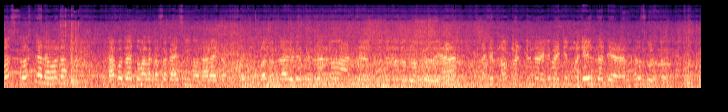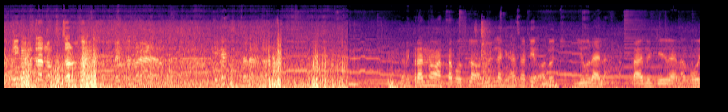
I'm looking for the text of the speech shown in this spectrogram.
बस रस्त्या धावाला आता. दाखवत आहे तुम्हाला कसं काय सीन होणार आहे तर बनवून जा व्हिडिओ मित्रांनो. आज ब्लॉग चालू यार असे ब्लॉग कंटिन्यू राहिले पाहिजे मजा येऊन जाते यार. खरंच गोष्ट. ठीक आहे मित्रांनो चल भेटतो थोड्या ठीक आहे? चला मित्रांनो तर मित्रांनो आता पोहोचलो अनुजला घ्यायसाठी अनुज येऊ राहिला. आता अनुज येऊ राहिला. पाहू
